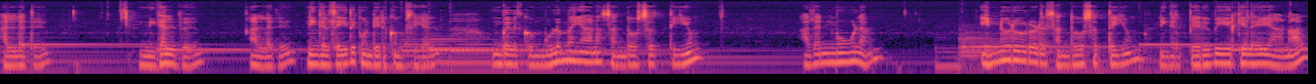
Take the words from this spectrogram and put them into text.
அல்லது நிகழ்வு அல்லது நீங்கள் செய்து கொண்டிருக்கும் செயல் உங்களுக்கு முழுமையான சந்தோஷத்தையும் அதன் மூலம் இன்னொருவரோட சந்தோஷத்தையும் நீங்கள் பெறுவீர்களேயானால்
